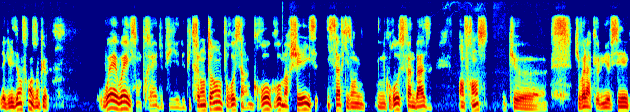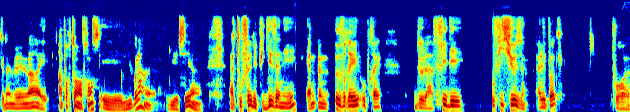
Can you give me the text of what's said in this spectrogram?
légalisé en France. Donc euh, ouais, ouais, ils sont prêts depuis depuis très longtemps. Pour eux, c'est un gros gros marché. Ils, savent qu'ils ont une, une grosse fan base en France que que voilà que l'UFC que même le MMA est important en France et voilà L'UFC a tout fait depuis des années et a même œuvré auprès de la Fédé officieuse à l'époque pour euh,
